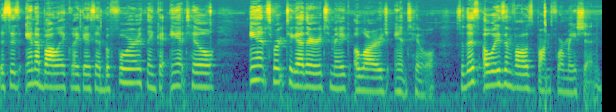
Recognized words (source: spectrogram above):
This is anabolic, like I said before, think an ant hill. Ants work together to make a large ant hill. So this always involves bond formation.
